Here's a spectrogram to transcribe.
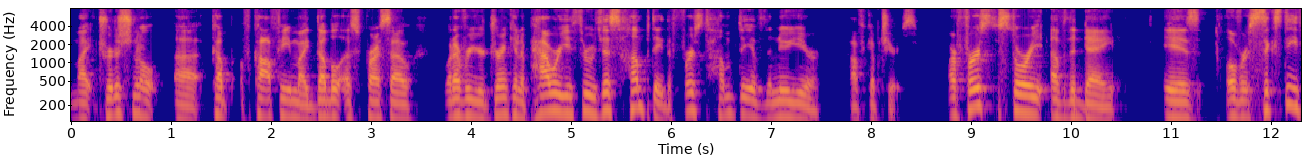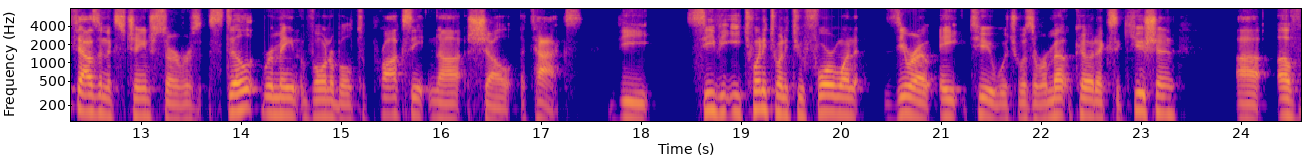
my traditional uh, cup of coffee, my double espresso, whatever you're drinking to power you through this hump day, the first hump day of the new year. Coffee cup cheers. Our first story of the day is over 60,000 exchange servers still remain vulnerable to ProxyNotShell attacks. The CVE 2022 41082, which was a remote code execution uh, of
